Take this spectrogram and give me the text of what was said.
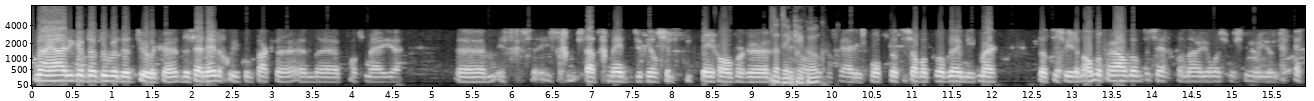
Nou ja, dat doen we natuurlijk. Er zijn hele goede contacten en uh, volgens mij uh, is, is, staat de gemeente natuurlijk heel sympathiek tegenover, dat denk tegenover ik ook. de bevrijdingspop. Dat is allemaal het probleem niet. Maar dat is weer een ander verhaal dan te zeggen van nou jongens, we sturen jullie echt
